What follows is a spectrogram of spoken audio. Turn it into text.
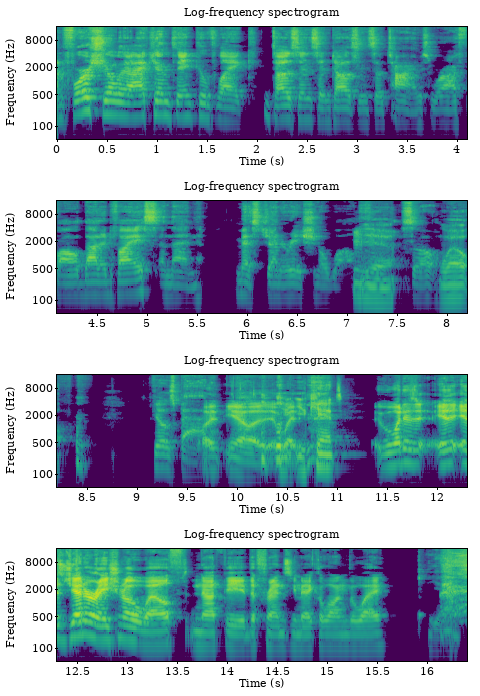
unfortunately, I can think of like dozens and dozens of times where I followed that advice and then missed generational wealth. Mhm. yeah. So Well, feels bad. But you know you, what, you can't. what is it? Is, is generational wealth not the the friends you make along the way? yes.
